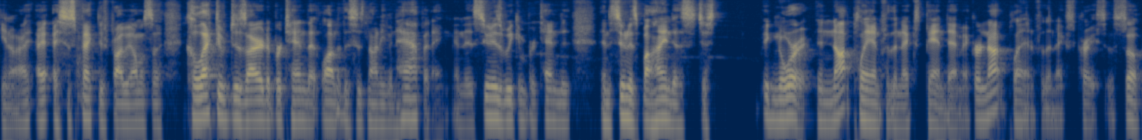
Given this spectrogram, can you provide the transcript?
you know, I, I, suspect there's probably almost a collective desire to pretend that a lot of this is not even happening. And as soon as we can pretend and as soon as behind us, just ignore it and not plan for the next pandemic or not plan for the next crisis. So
